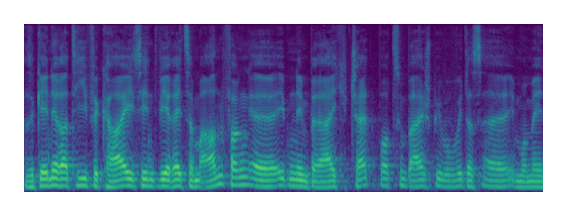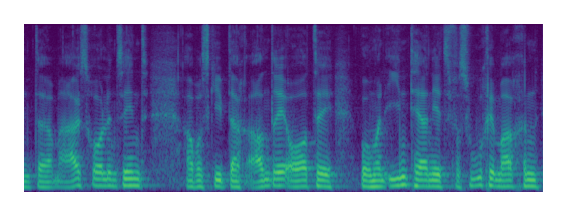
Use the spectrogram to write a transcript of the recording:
Also generative KI sind wir jetzt am Anfang, äh, eben im Bereich Chatbot zum Beispiel, wo wir das äh, im Moment am Ausrollen sind. Aber es gibt auch andere Orte, wo man intern jetzt Versuche machen,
